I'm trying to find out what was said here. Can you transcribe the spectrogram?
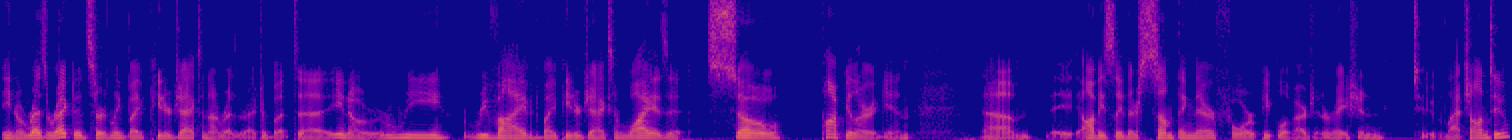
you know resurrected? Certainly by peter jackson not resurrected but uh, you know re revived by peter jackson. Why is it so popular again? Um, obviously there's something there for people of our generation to latch onto.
